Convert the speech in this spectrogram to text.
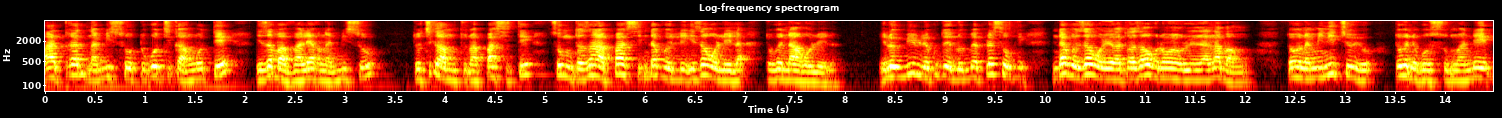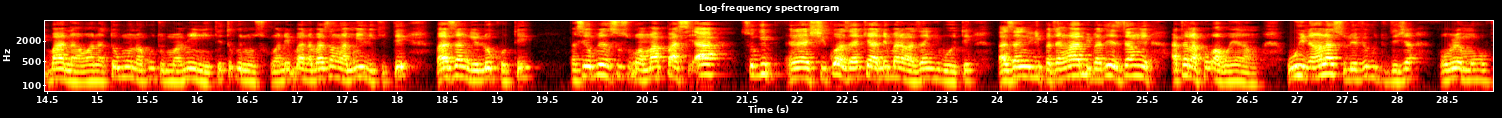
atraide na biso tokotika yango te eza bavaleur na biso totikaka motu na mpasi te so motu aza na mpasi ndako eza kolela tokendaka kolela elobi bible kutu elobi place oke ndako eza kolela bato baza kokende kolela na bango donc na miniti oyo tokende kosunga nde bana wana tomona kutu manini te tokende kosunga nde bana bazanga miliki te bazanga eloko te parce opesa susu mama mpasi a ah, soki na eh, chiko azalaki ya nde bana bazangi boye te bazangi lipata ngai abima te ezangi ata na mpoka koya nango wi na wana souleve kutu deja problème moko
